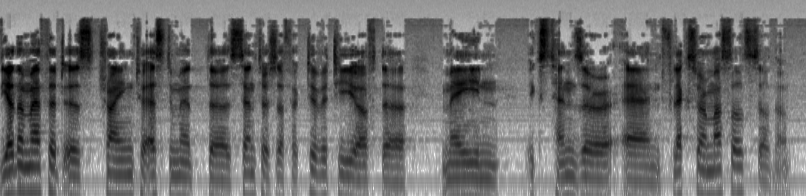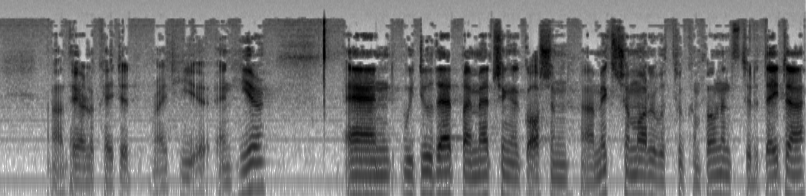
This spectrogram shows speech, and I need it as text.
The other method is trying to estimate the centers of activity of the main extensor and flexor muscles. So the, uh, they are located right here and here. And we do that by matching a Gaussian uh, mixture model with two components to the data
